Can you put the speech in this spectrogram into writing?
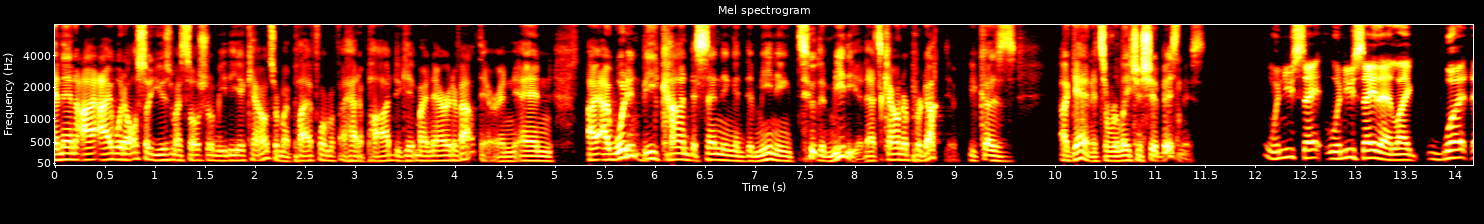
and then I, I would also use my social media accounts or my platform if I had a pod to get my narrative out there. And and I, I wouldn't be condescending and demeaning to the media. That's counterproductive because again, it's a relationship business. When you say when you say that, like, what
